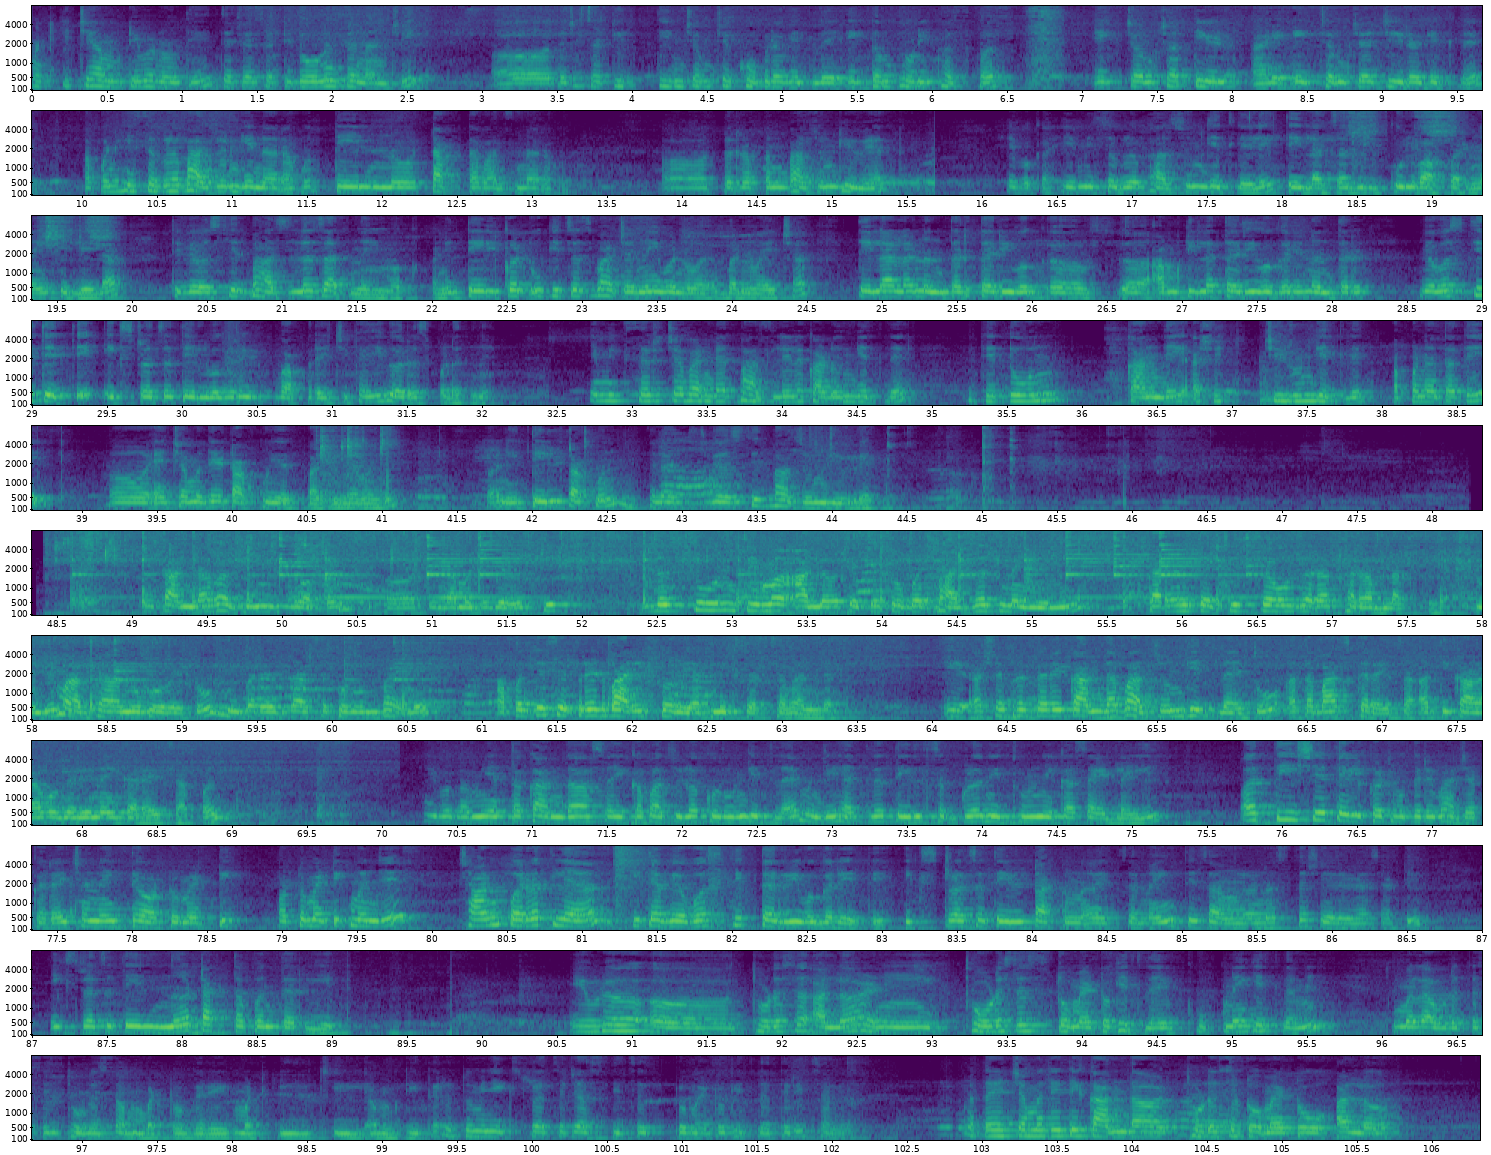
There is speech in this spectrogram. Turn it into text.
मटकीची आमटी बनवते. त्याच्यासाठी दोनच जणांची. त्याच्यासाठी तीन चमचे खोबरं घेतले एकदम थोडी खसखस. एक चमचा तीळ आणि एक चमचा जिरं घेतले आपण हे सगळं भाजून घेणार आहोत. तेल न टाकता भाजणार आहोत. तर आपण भाजून घेऊयात. हे बघा हे मी सगळं भाजून घेतलेले तेलाचा बिलकुल वापर नाही केलेला. ते व्यवस्थित भाजलं जात नाही मग. आणि तेलकट उगीच भाज्या नाही बनवा बनवायच्या. तेलाला नंतर तरी वग आमटीला तरी वगैरे नंतर व्यवस्थित येते. एक्स्ट्राचं तेल वगैरे वापरायची काही गरज पडत नाही. हे मिक्सरच्या भांड्यात भाजलेलं काढून घेतले. इथे दोन कांदे असे चिरून घेतले. आपण आता ते याच्यामध्ये टाकूयात पातेल्यामध्ये. आणि तेल टाकून याला व्यवस्थित भाजून घेऊयात. कांदा भाजून घेऊ आपण. तेलामध्ये व्यवस्थित लसूण किंवा आलं त्याच्यासोबत भाजत नाही आहे मी कारण त्याची चव जरा खराब लागते. म्हणजे माझा अनुभव येतो मी बऱ्याचदा असं करून पाहिले. आपण ते सेपरेट बारीक करूयात मिक्सरच्या भांड्यात. ए अशा प्रकारे कांदा भाजून घेतला आहे तो. आता बाज करायचा. अति काळा वगैरे नाही करायचा आपण. हे बघा मी आता कांदा असा एका बाजूला करून घेतला आहे म्हणजे ह्यातलं तेल सगळं निथळून एका साईडला येईल. अतिशय तेलकट वगैरे भाज्या करायच्या नाहीत. ते ऑटोमॅटिक ऑटोमॅटिक म्हणजे छान परतल्या की त्या व्यवस्थित तर्री वगैरे येते. एक्स्ट्राचं तेल टाकण्याचं नाही ते चांगलं नसतं शरीरासाठी. एक्स्ट्राचं तेल न टाकता पण तर्री येते. एवढं थोडंसं आलं आणि थोडंसंच टोमॅटो घेतलंय. खूप नाही घेतलं मी. तुम्हाला आवडत असेल थोडंसं आंबट वगैरे मटकीची आमटी तर तुम्ही एक्स्ट्राचं जास्तीचं टोमॅटो घेतलं तरी चालेल. आता याच्यामध्ये ते कांदा थोडंसं टोमॅटो आलं.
